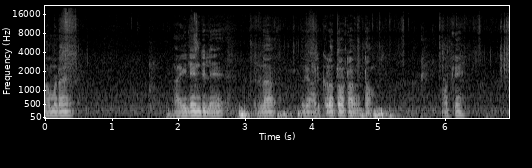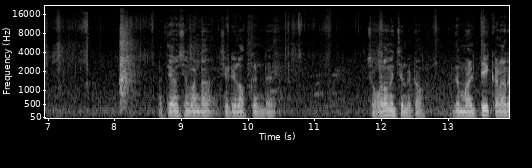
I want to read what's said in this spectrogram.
നമ്മുടെ ഐലൻഡിൽ ഉള്ള ഒരു അടുക്കളത്തോട്ടാണ് കേട്ടോ. ഓക്കെ. അത്യാവശ്യം വേണ്ട ചെടികളൊക്കെ ഉണ്ട്. ചോളം വെച്ചിട്ടുണ്ട് കേട്ടോ. ഇത് മൾട്ടി കളർ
